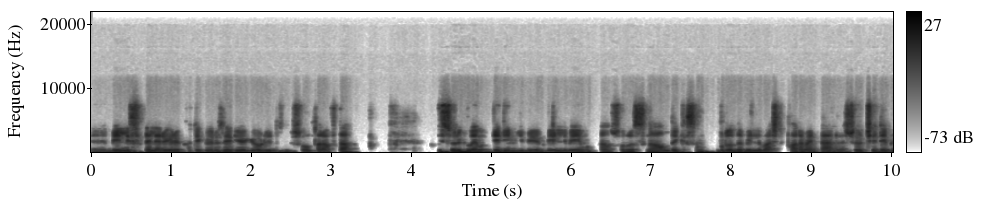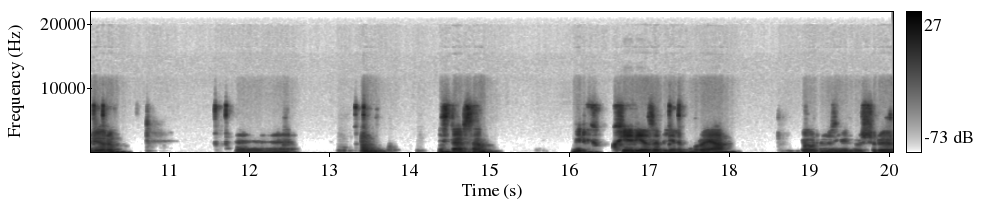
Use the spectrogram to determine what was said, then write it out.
e, belli sitelere göre kategorize ediyor. Gördüğünüz gibi sol tarafta. Historical Event dediğim gibi belli bir event'tan sonrasını aldığı kısım. Burada da belli başlı parametrelerle search edebiliyorum. Ee, istersem bir query yazabilirim buraya. Gördüğünüz gibi bir sürü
